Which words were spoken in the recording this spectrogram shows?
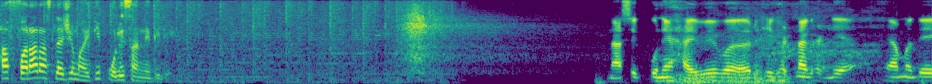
हा फरार असल्याची माहिती पोलिसांनी दिली. नाशिक पुणे हायवेवर ही घटना घडली आहे. यामध्ये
